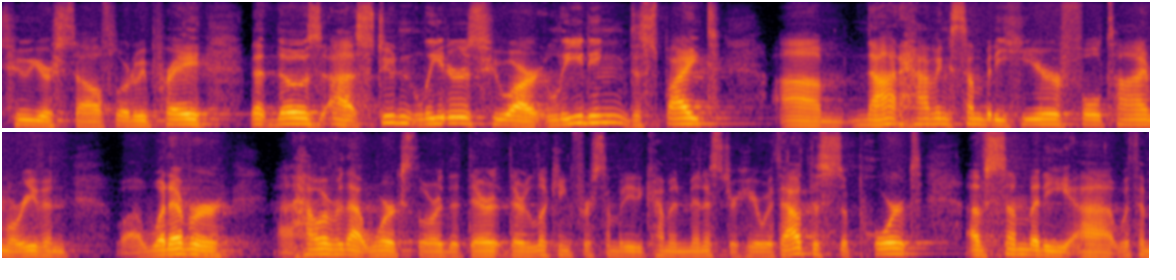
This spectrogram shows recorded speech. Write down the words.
to yourself. Lord, we pray that those uh, student leaders who are leading, despite um, not having somebody here full time or even whatever uh, however that works, Lord, that they're, they're looking for somebody to come and minister here. Without the support of somebody, uh, with a,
